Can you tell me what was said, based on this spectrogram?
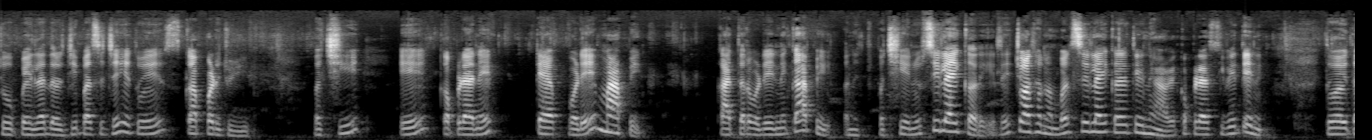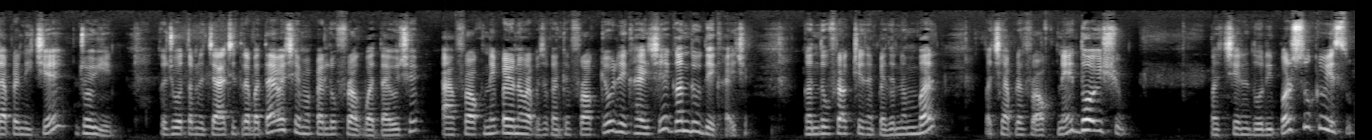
જો પહેલાં દરજી પાસે જઈએ તો એ કાપડ જોઈએ. પછી એ કપડાને ટેપ વડે માપે. કાતર વડે એને કાપે અને પછી એનું સિલાઈ કરે. એટલે ચોથો નંબર સિલાઈ કરે તેને આવે, કપડાં સીવે તેને. તો હવે તો આપણે નીચે જોઈએ. તો જો તમને ચાર ચિત્ર બતાવ્યા છે, એમાં પહેલું ફ્રોક બતાવ્યું છે. આ ફ્રોકને પહેલો નંબર આપીશું, કારણ કે ફ્રોક કેવું દેખાય છે? ગંદુ દેખાય છે. ગંદુ ફ્રોક છે, એને પહેલો નંબર. પછી આપણે ફ્રોકને ધોઈશું. પછી એને દોરી પર સૂકવીશું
